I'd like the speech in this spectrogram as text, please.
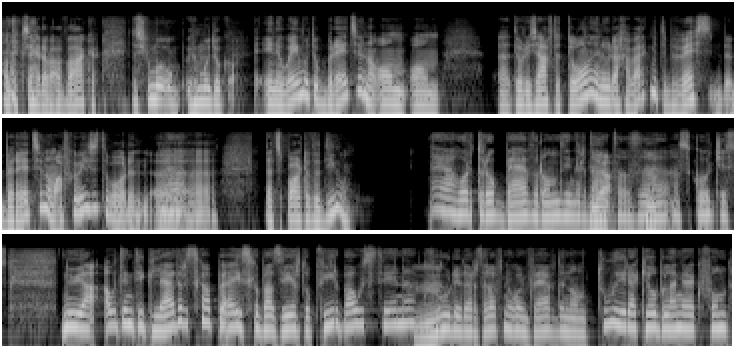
want ik zeg dat wel vaker. Dus je moet ook, je moet ook in een way moet ook bereid zijn om, om eh, door jezelf te tonen en hoe dat je werkt, moet je bewijs, bereid zijn om afgewezen te worden. Ja. That's part of the deal. Ja, hoort er ook bij voor ons inderdaad Ja, als, eh, als coaches. Nu ja, authentiek leiderschap is gebaseerd op vier bouwstenen. Ik Mhm. voegde daar zelf nog een vijfde aan toe, die ik heel belangrijk vond.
